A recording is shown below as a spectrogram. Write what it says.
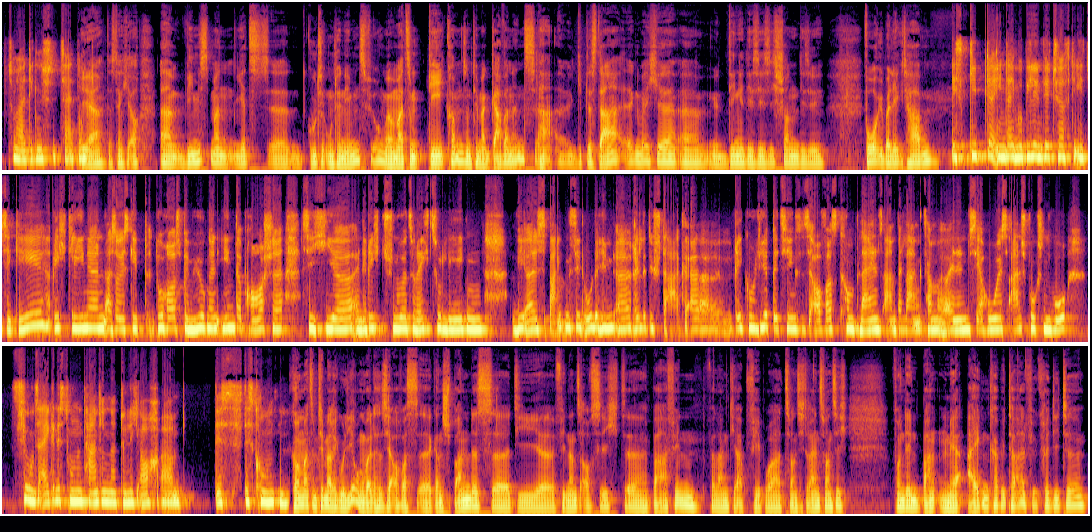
zum heutigen Zeitpunkt. Ja, das denke ich auch. Ähm, wie misst man jetzt äh, gute Unternehmensführung? Wenn wir mal zum G kommen, zum Thema Governance, äh, gibt es da irgendwelche äh, Dinge, die Sie sich schon, die Sie vorüberlegt haben? Es gibt ja in der Immobilienwirtschaft die ICG-Richtlinien. Also es gibt durchaus Bemühungen in der Branche, sich hier eine Richtschnur zurechtzulegen. Wir als Banken sind ohnehin äh, relativ stark äh, reguliert, beziehungsweise auch was Compliance anbelangt, haben ein sehr hohes Anspruchsniveau für unser eigenes Tun und Handeln natürlich auch ähm, des, des Kunden. Kommen wir mal zum Thema Regulierung, weil das ist ja auch was äh, ganz Spannendes. Äh, die äh, Finanzaufsicht BaFin verlangt ja ab Februar 2023 von den Banken mehr Eigenkapital für Kredite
